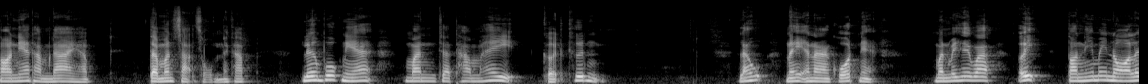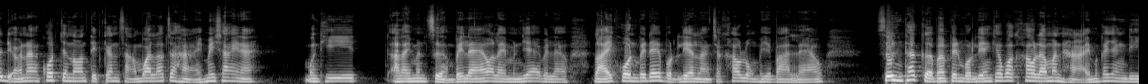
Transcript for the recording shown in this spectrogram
ตอนนี้ทำได้ครับ แต่มันสะสมนะครับ เรื่องพวกนี้มันจะทำให้เกิดขึ้น แล้วในอนาคตเนี่ยมันไม่ใช่ว่า เอ้ย ตอนนี้ไม่นอนแล้วเดี๋ยวอนาคตจะนอนติดกัน 3 วันแล้วจะหายไม่ใช่นะ บางทีอะไรมันเสื่อมไปแล้วอะไรมันแย่ไปแล้ว หลายคนไปได้บทเรียนหลังจากเข้าโรงพยาบาลแล้ว ซึ่งถ้าเกิดมันเป็นบทเรียนแค่ว่าเข้าแล้วมันหายมันก็ยังดี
